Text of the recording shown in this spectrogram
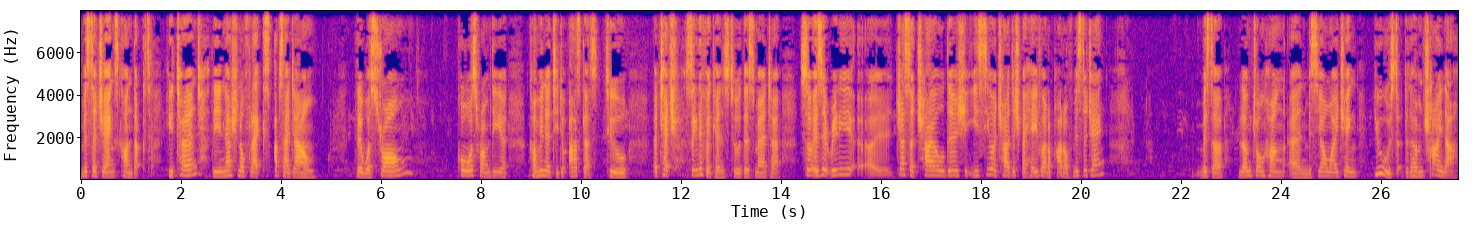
Mr. Zhang's conduct. He turned the national flags upside down. There were strong calls from the community to ask us to attach significance to this matter. So is it really uh, just a childish issue, or childish behavior on the part of Mr. Zhang? Mr. Leung Chung-hang and Ms. Yau Wai-ching used the term China,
